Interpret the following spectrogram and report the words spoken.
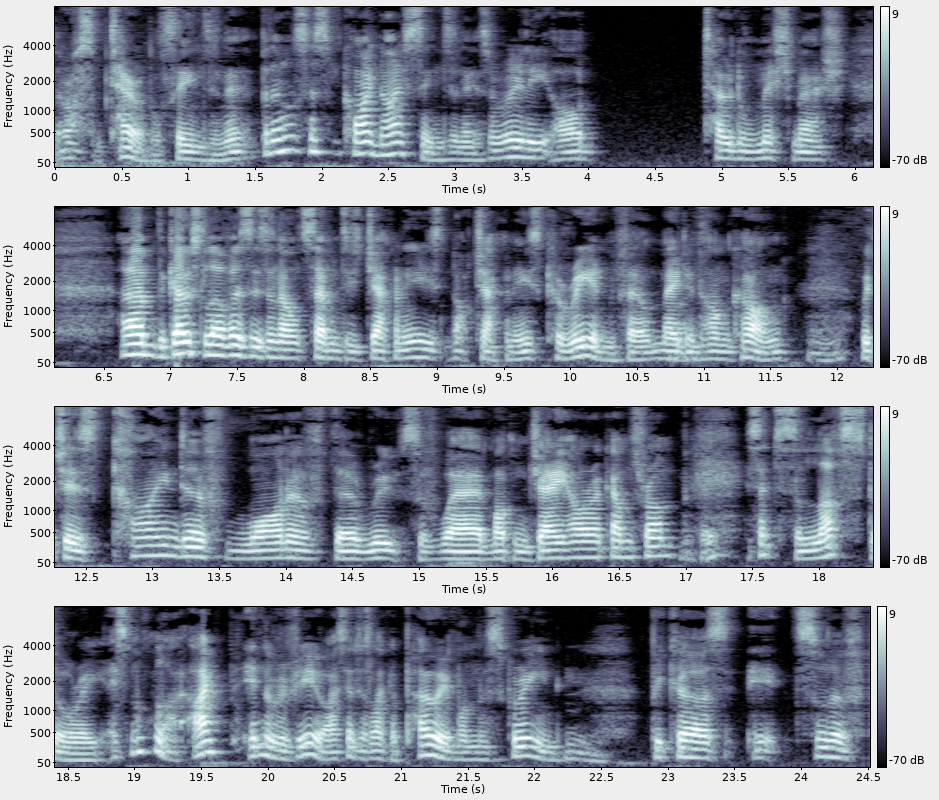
There are some terrible scenes in it, but there are also some quite nice scenes in it. It's a really odd tonal mishmash. Um, the Ghost Lovers is an old 70s Japanese, not Japanese, Korean film made in Hong Kong, which is kind of one of the roots of where modern J horror comes from. Okay. Except it's a love story. It's more like I in the review I said it's like a poem on the screen Hmm. because it sort of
